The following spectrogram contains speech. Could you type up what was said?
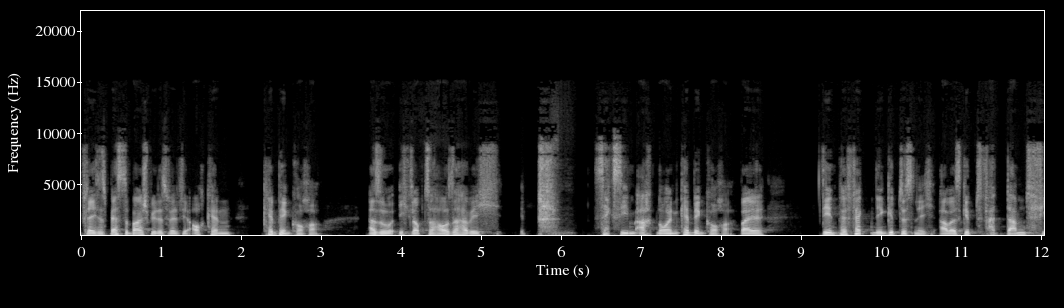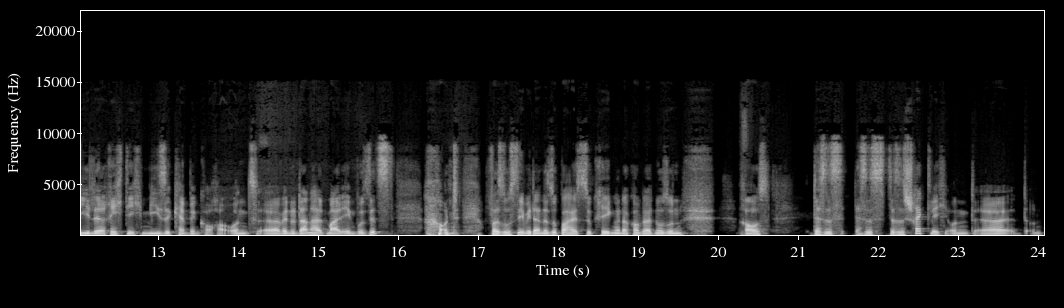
vielleicht das beste Beispiel, das werdet ihr auch kennen, Campingkocher. Also ich glaube, zu Hause habe ich pff, sechs, sieben, acht, neun Campingkocher, weil den perfekten, den gibt es nicht, aber es gibt verdammt viele richtig miese Campingkocher. Und äh, wenn du dann halt mal irgendwo sitzt und versuchst irgendwie deine Suppe heiß zu kriegen und da kommt halt nur so ein raus, das ist, das ist, das ist schrecklich. Und, äh, und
